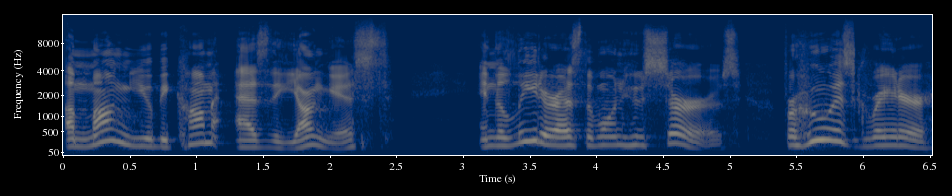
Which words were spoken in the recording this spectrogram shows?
among you become as the youngest, and the leader as the one who serves. For who is greater,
